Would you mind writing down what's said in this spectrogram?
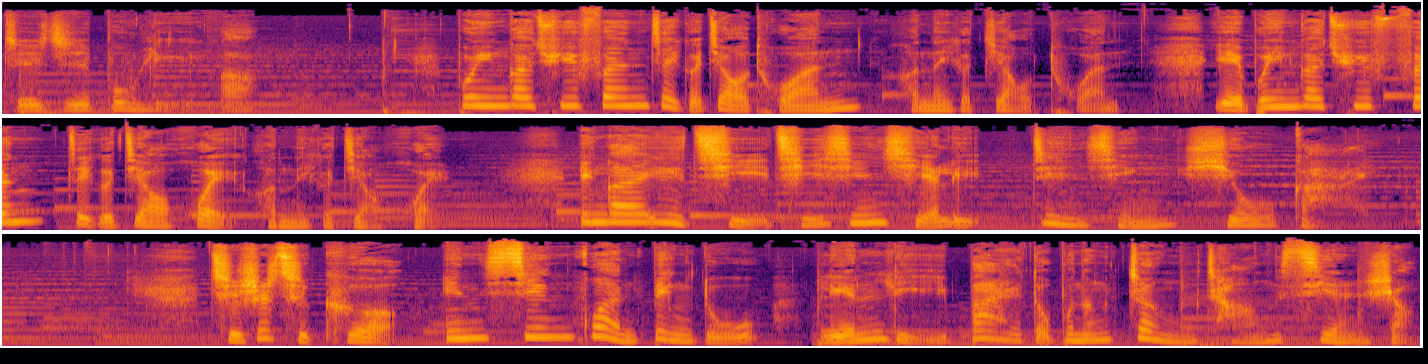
置之不理了，不应该区分这个教团和那个教团。也不应该区分这个教会和那个教会，应该一起齐心协力进行修改。此时此刻，因新冠病毒，连礼拜都不能正常线上，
